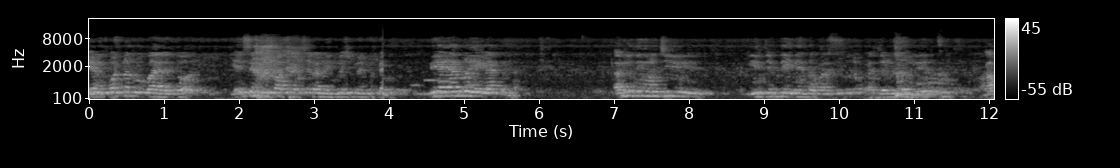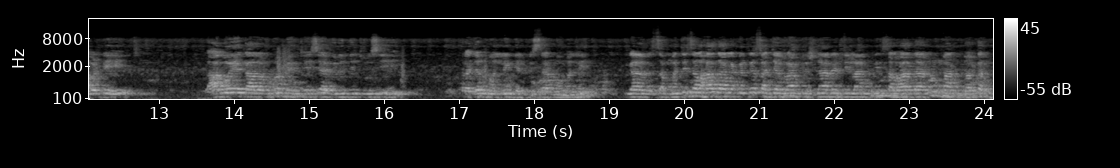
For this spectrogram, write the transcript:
ఏడు కోట్ల రూపాయలతో ఏసెట్ ఇన్ఫ్రాస్ట్రక్చర్ అనే ఇన్వెస్ట్మెంట్ మీ హయాంలో ఏ లేకుండా అభివృద్ధి గురించి మీరు చెప్తే ఇదేంత పరిస్థితుల్లో ప్రజల్లో లేదు కాబట్టి రాబోయే కాలంలో మేము చేసే అభివృద్ధి చూసి ప్రజలు మళ్ళీ గెలిపిస్తారు మమ్మల్ని. ఇంకా మంచి సలహాదారుల కంటే సజ్జల రామకృష్ణారెడ్డి లాంటి సలహాదారులు మాకు దొరకరు.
